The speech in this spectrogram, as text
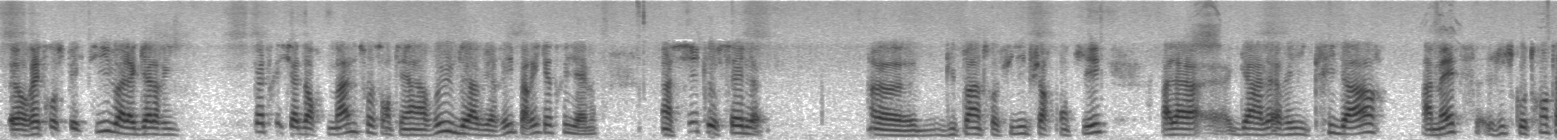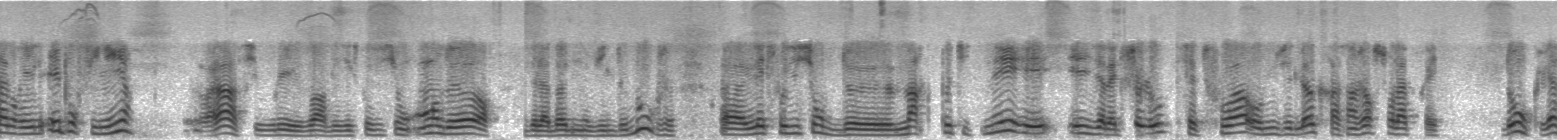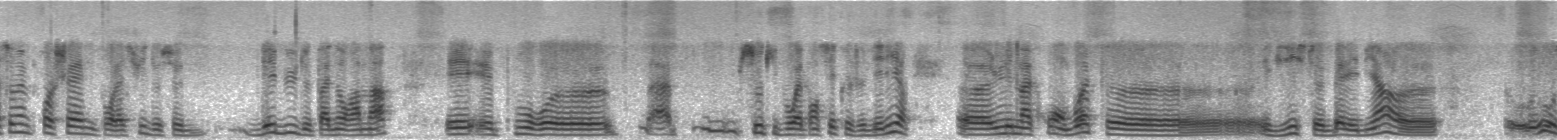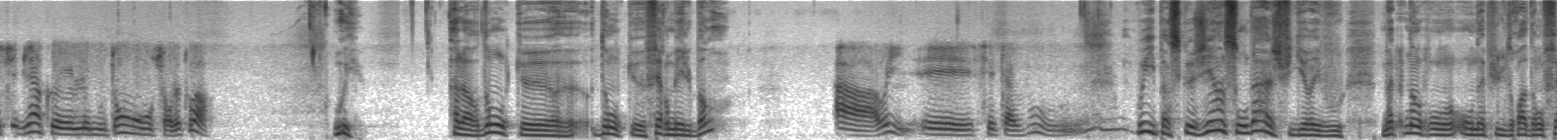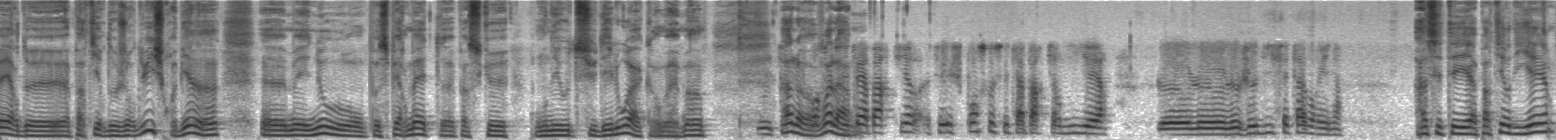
euh, rétrospective à la galerie Patricia Dorfman, 61 rue de la Verrerie, Paris 4e, ainsi que celle euh, du peintre Philippe Charpentier à la galerie Cri d'Art à Metz jusqu'au 30 avril. Et pour finir, voilà, si vous voulez voir des expositions en dehors de la bonne ville de Bourges, euh, l'exposition de Marc Petitnay et Elisabeth Chelot, cette fois au musée de l'Ocre à Saint-Georges-sur-la-Prée. Donc, la semaine prochaine, pour la suite de ce début de panorama, et, pour euh, bah, ceux qui pourraient penser que je délire, euh, les macros en boîte existent bel et bien, aussi bien que le mouton sur le toit. Oui. Alors donc, euh, donc fermez le banc. Ah oui, et c'est à vous. Oui, parce que j'ai un sondage, figurez-vous. Maintenant qu'on n'a plus le droit d'en faire de, à partir d'aujourd'hui, je crois bien, hein, euh, mais nous, on peut se permettre parce que on est au-dessus des lois quand même. Hein. Alors voilà. À partir, je pense que c'était à partir d'hier, le, le, le, jeudi 7 avril. Ah, c'était à partir d'hier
